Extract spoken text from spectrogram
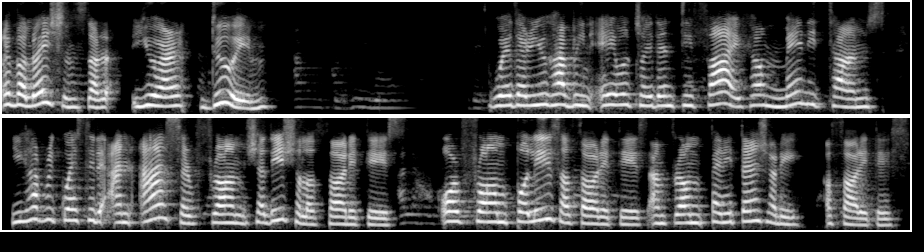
evaluations that you are doing, whether you have been able to identify how many times you have requested an answer from judicial authorities or from police authorities and from penitentiary authorities.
